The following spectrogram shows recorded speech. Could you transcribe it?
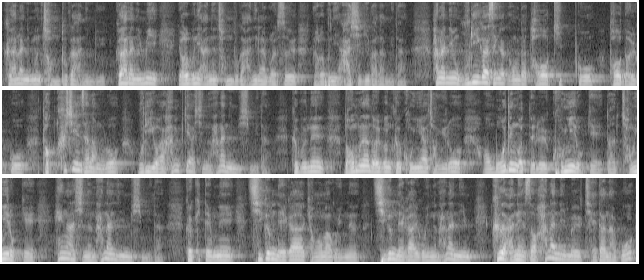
그 하나님은 전부가 아닙니다. 그 하나님이 여러분이 아는 전부가 아니라는 것을 여러분이 아시기 바랍니다. 하나님은 우리가 생각하는 것보다 더 깊고 더 넓고 더 크신 사랑으로 우리와 함께 하시는 하나님이십니다. 그분은 너무나 넓은 그 공의와 정의로 어, 모든 것들을 공의롭게 또한 정의롭게 행하시는 하나님이십니다. 그렇기 때문에 지금 내가 경험하고 있는 지금 내가 알고 있는 하나님 그 안에서 하나님을 재단하고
